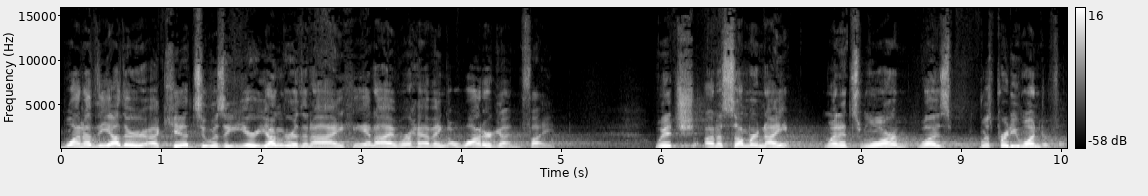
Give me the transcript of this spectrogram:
one of the other uh, kids who was a year younger than I, he and I were having a water gun fight, which on a summer night, when it's warm, was, was pretty wonderful.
